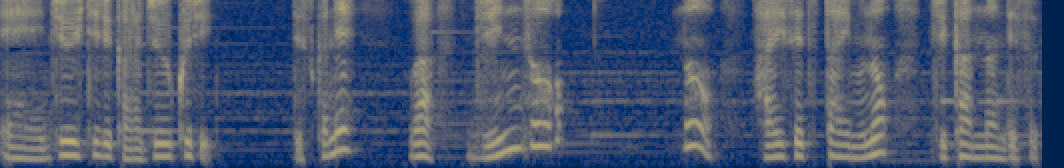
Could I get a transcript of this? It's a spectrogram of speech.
えー、17時から19時ですかね、は腎臓の排泄タイムの時間なんです。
